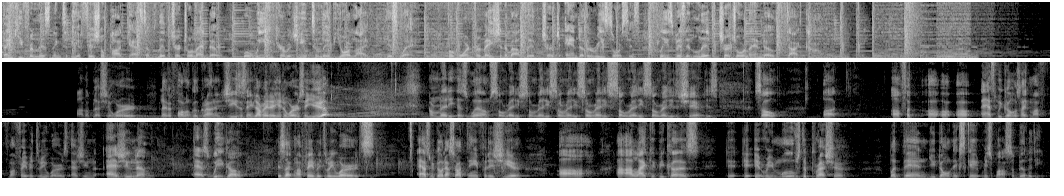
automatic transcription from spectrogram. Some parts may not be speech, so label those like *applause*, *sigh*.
Thank you for listening to the official podcast of Live Church Orlando, where we encourage you to live your life His way. For more information about Live Church and other resources, please visit livechurchorlando.com. Father, bless your word. Let it fall on good ground in Jesus' name. Y'all ready to hear the word? Say, yep. I'm ready as well. I'm so ready, so ready, so ready, so ready, so ready, so ready to share this. So, uh, uh, for, uh, uh, uh, as we go is like my, my favorite three words. As you know, as you know, as we go, is like my favorite three words. As we go, that's our theme for this year. Uh, I, I, like it because it, it, it removes the pressure, but then you don't escape responsibility.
